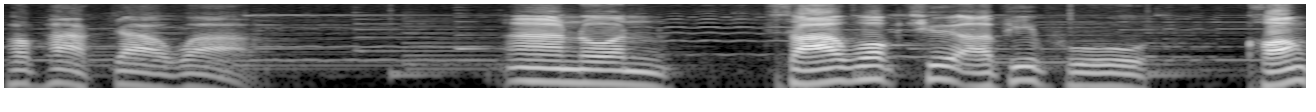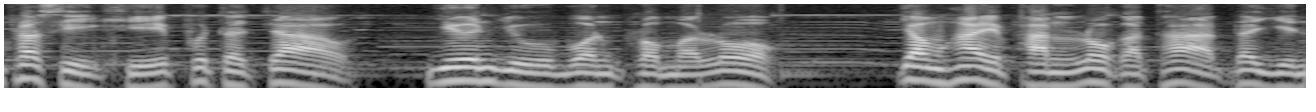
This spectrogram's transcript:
พระภาคเจ้าว่า อานนท์สาวกชื่ออภิภูของพระสี่ขีพุทธเจ้า ยืนอยู่บนพรหมโลก ย่อมให้พันโลกธาตุได้ยิน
